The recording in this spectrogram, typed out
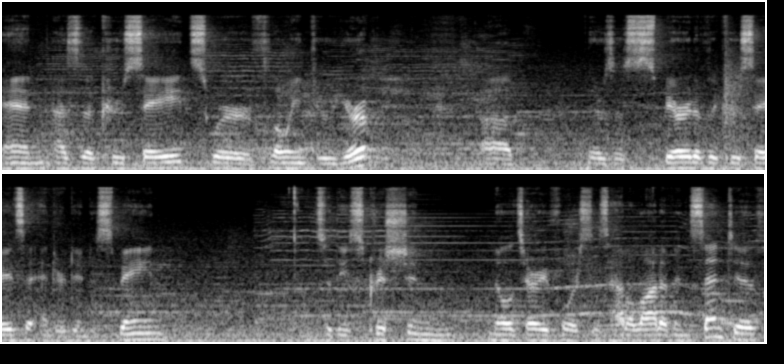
And as the Crusades were flowing through Europe, uh, there's a spirit of the Crusades that entered into Spain. So these Christian military forces had a lot of incentive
